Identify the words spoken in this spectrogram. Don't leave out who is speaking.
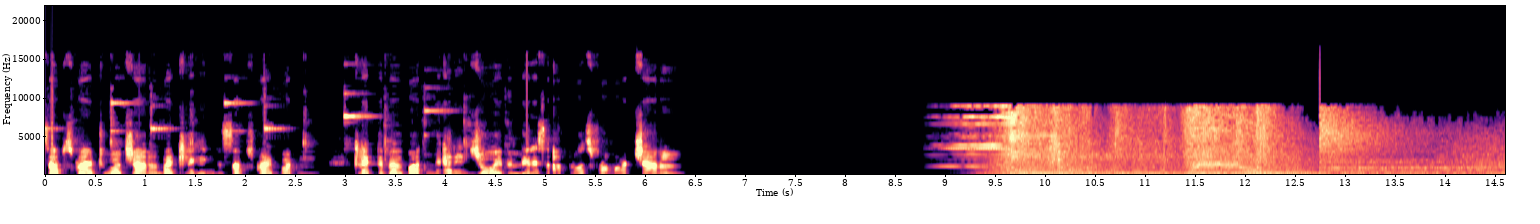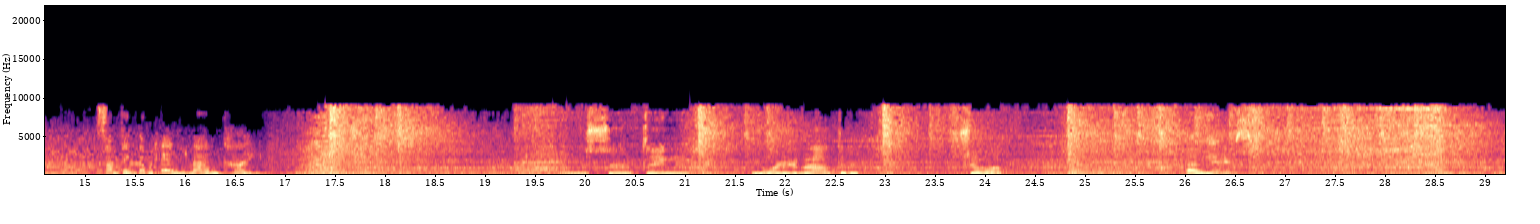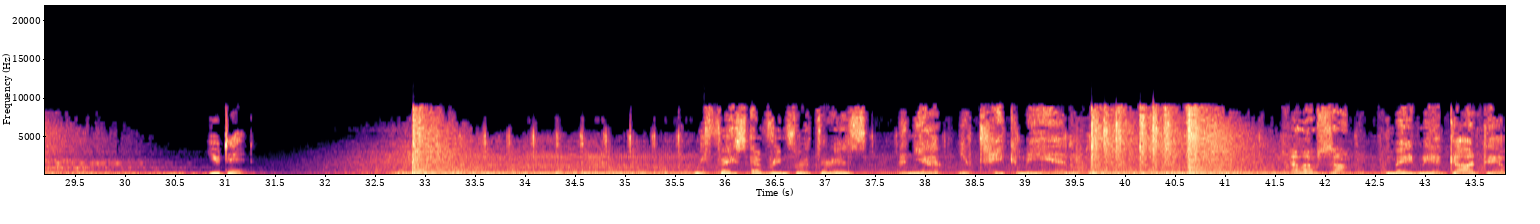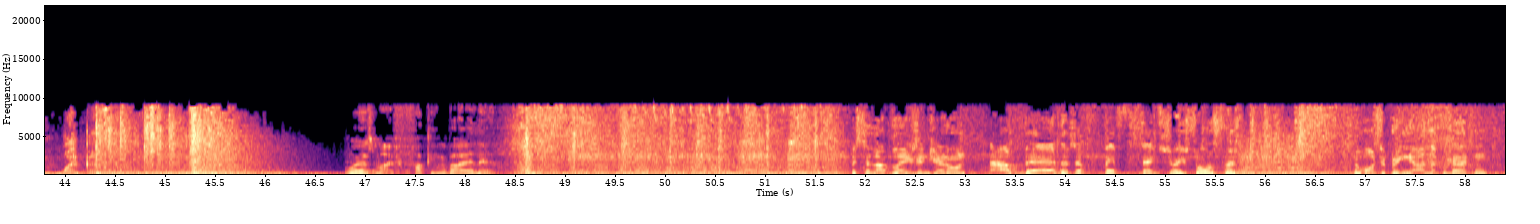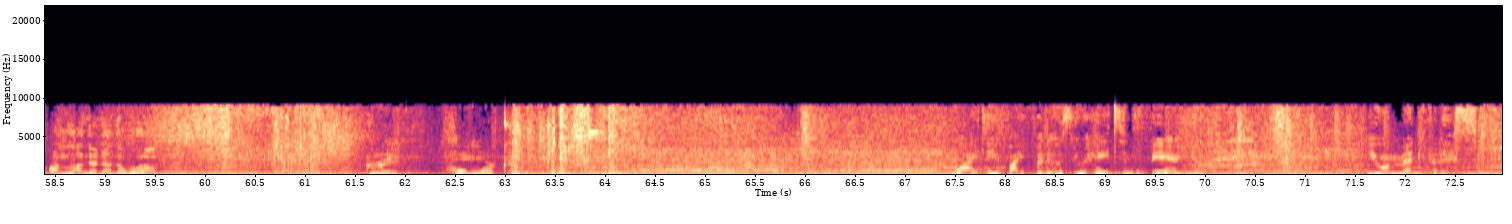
Speaker 1: Subscribe to our channel by clicking the subscribe button. Click the bell button and enjoy the latest uploads from our channel.
Speaker 2: Something that would end mankind.
Speaker 3: And this uh, thing you worried about, did it show up?
Speaker 2: Oh, yes. You did.
Speaker 4: We face every threat there is, and yet you take me in.
Speaker 5: Hello, son.
Speaker 4: You Made me a goddamn weapon.
Speaker 6: Where's my fucking violin?
Speaker 5: Listen up, ladies and gentlemen. Out there, there's a 5th century sorceress who wants to bring down the curtain on London and the world.
Speaker 4: Great. Homework.
Speaker 7: Why do you fight for those who hate and fear you? You were meant for this.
